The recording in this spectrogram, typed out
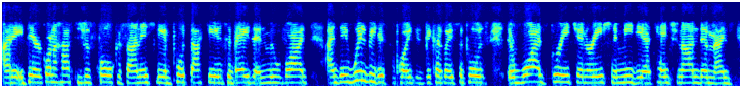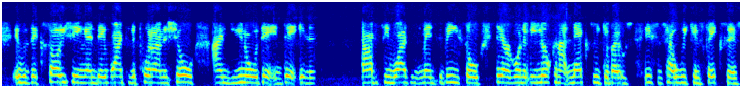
and they're going to have to just focus on Italy and put that game to bed and move on. And they will be disappointed because I suppose there was great generation of media attention on them, and it was exciting, and they wanted to put on a show. And you know, they, they it obviously wasn't meant to be. So they're going to be looking at next week about this is how we can fix it.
